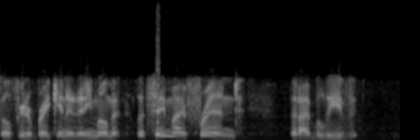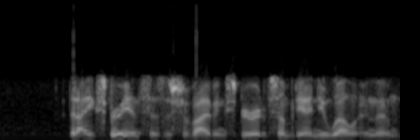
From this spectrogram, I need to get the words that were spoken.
feel free to break in at any moment. Let's say my friend that I believe that I experienced as the surviving spirit of somebody I knew well in the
